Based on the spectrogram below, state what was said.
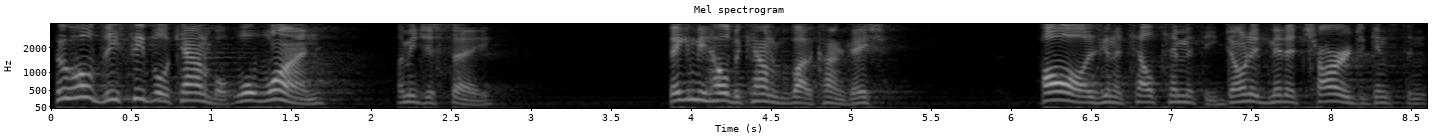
who holds these people accountable? Well, one, let me just say, they can be held accountable by the congregation. Paul is going to tell Timothy, don't admit a charge against an,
